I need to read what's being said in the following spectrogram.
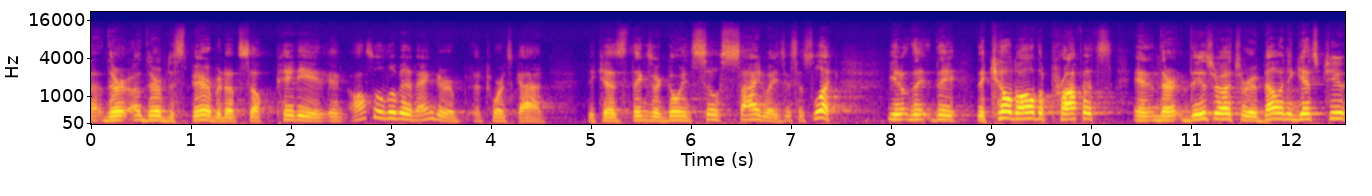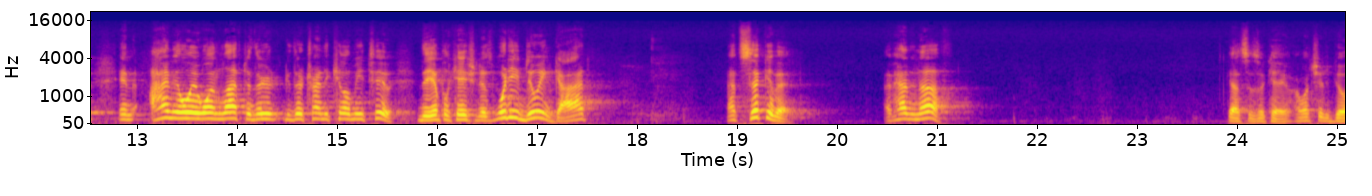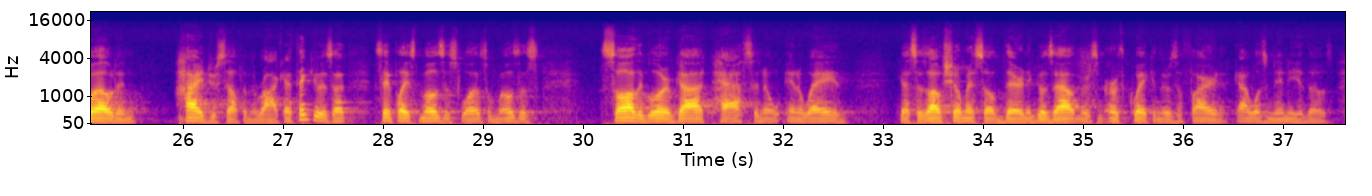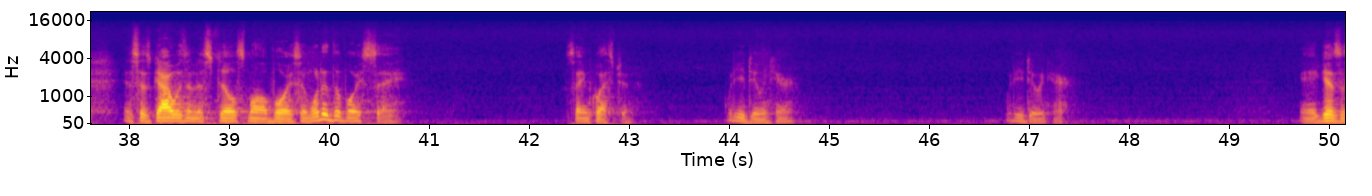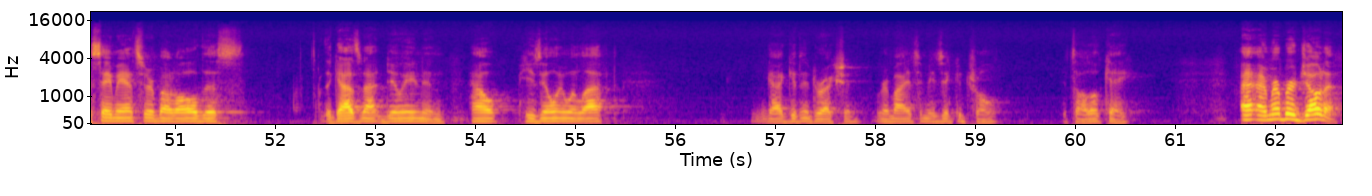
Uh, they're, uh, they're of despair, but of self pity, and also a little bit of anger uh, towards God because things are going so sideways. He says, Look, you know, they, they, they killed all the prophets, and the Israelites are rebelling against you, and I'm the only one left, and they're, they're trying to kill me too. The implication is, What are you doing, God? I'm sick of it. I've had enough. God says, okay, I want you to go out and hide yourself in the rock. I think it was uh, same place Moses was when Moses saw the glory of God pass in a, in a way. And God says, I'll show myself there. And he goes out, and there's an earthquake, and there's a fire. And God wasn't any of those. And it says, God was in a still, small voice. And what did the voice say? Same question. What are you doing here? What are you doing here? And he gives the same answer about all this that God's not doing and how he's the only one left. God gives him direction, reminds him he's in control. It's all okay. I, I remember Jonah.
